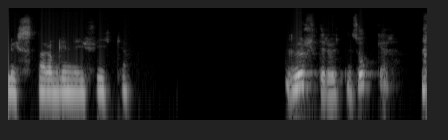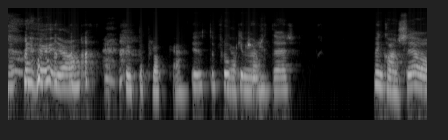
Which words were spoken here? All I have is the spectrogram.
lyssnar og blir nyfiken? Multer uten sukker. ja, ut og plukke. Ut og plukke multer. Men kanskje å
